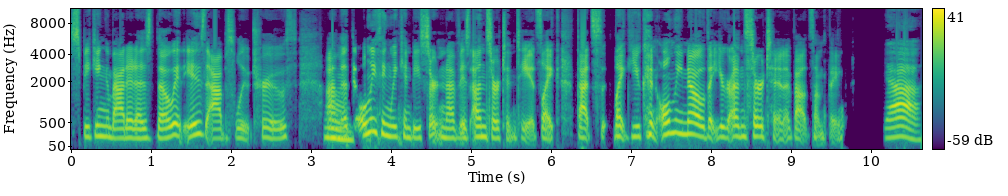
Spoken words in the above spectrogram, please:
speaking about it as though it is absolute truth um, that mm. the only thing we can be certain of is uncertainty it's like that's like you can only know that you're uncertain about something yeah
